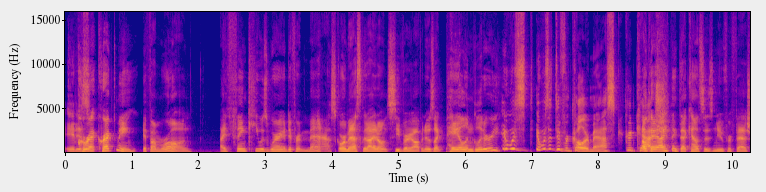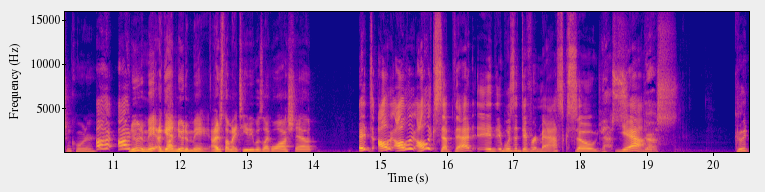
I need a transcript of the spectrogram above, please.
It is Correct correct me if I'm wrong. I think he was wearing a different mask or a mask that I don't see very often. It was like pale and glittery. It was it was a different color mask. Good catch. Okay, I think that counts as new for Fashion Corner. I, I, new to me. Again, new to me. I just thought my TV was like washed out. It's I'll I'll I'll accept that. It, it was a different mask, so yes, yeah. Yes. Good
